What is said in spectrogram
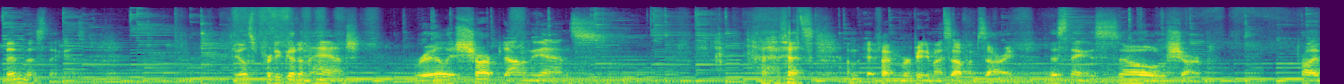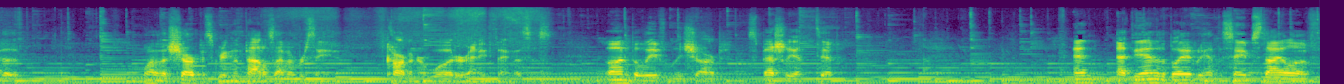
thin this thing is. Feels pretty good in the hand, really sharp down on the ends. That's, if I'm repeating myself, I'm sorry. This thing is so sharp. Probably the one of the sharpest Greenland paddles I've ever seen carbon or wood or anything. This is unbelievably sharp, especially at the tip. And at the end of the blade, we have the same style of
